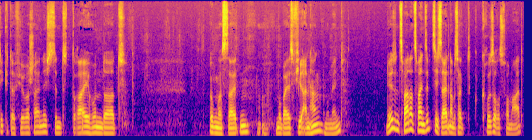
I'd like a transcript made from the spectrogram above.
dick dafür wahrscheinlich. Sind 300 irgendwas Seiten. Wobei es viel Anhang. Moment. Ne, sind 272 Seiten, aber es hat größeres Format.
